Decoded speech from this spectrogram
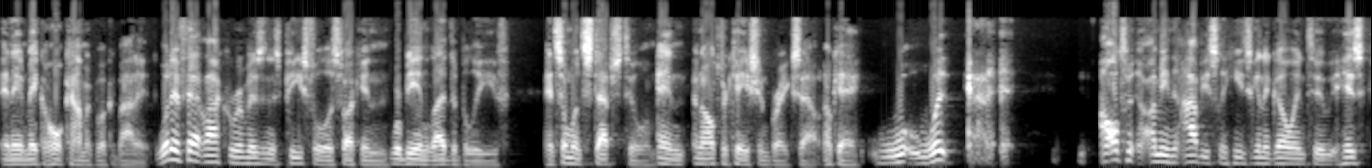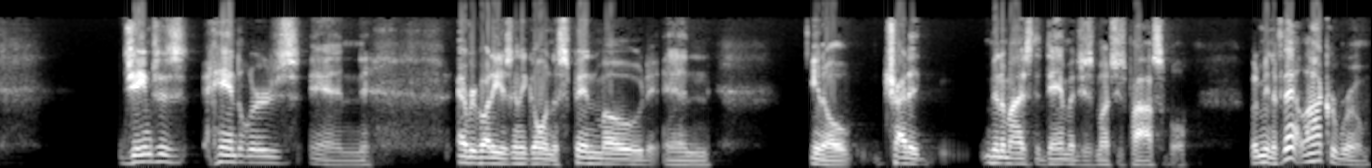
and they'd make a whole comic book about it. What if that locker room isn't as peaceful as fucking we're being led to believe? And someone steps to him, and an altercation breaks out. Okay, what? Uh, Ulti- I mean, obviously he's going to go into his James's handlers and everybody is going to go into spin mode and you know try to minimize the damage as much as possible. But I mean, if that locker room,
